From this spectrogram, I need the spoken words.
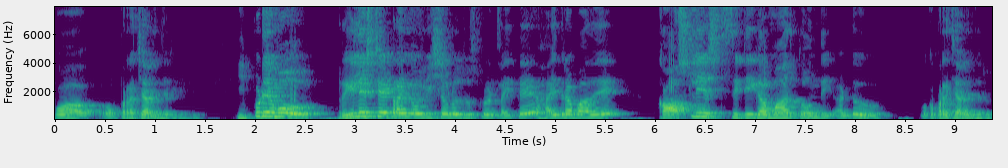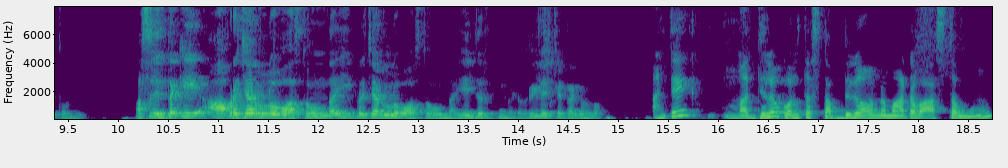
ఒక- ఒక ప్రచారం జరిగింది. ఇప్పుడేమో రియల్ ఎస్టేట్ రంగం విషయంలో చూసుకున్నట్లయితే హైదరాబాదే కాస్ట్లీయెస్ట్ సిటీగా మారుతోంది అంటూ ఒక ప్రచారం జరుగుతోంది. అసలు ఇంతకీ ఆ ప్రచారంలో వాస్తవం ఉందా? ఈ ప్రచారంలో వాస్తవం ఉందా? ఏం జరుగుతుంది మేడం రియల్ ఎస్టేట్ రంగంలో? అంటే మధ్యలో కొంత స్తబ్దుగా ఉన్న మాట వాస్తవం.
